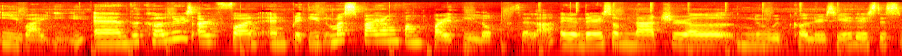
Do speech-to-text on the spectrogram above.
EYE. And the colors are fun and pretty. Mas parang pang party look sila. Ayun, there are some natural nude colors here. There's this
